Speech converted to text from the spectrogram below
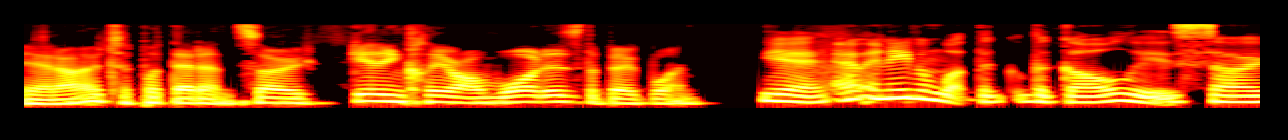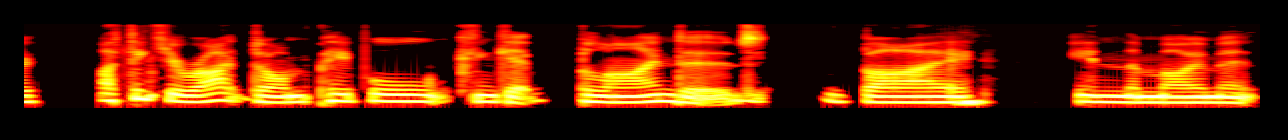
You know, to put that in. So getting clear on what is the big one. Yeah. And even what the, the goal is. So I think you're right, Dom. People can get blinded by in the moment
